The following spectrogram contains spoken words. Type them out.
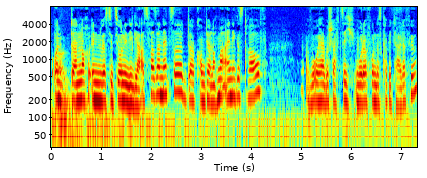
Und ja. dann noch Investitionen in die Glasfasernetze. Da kommt ja noch mal einiges drauf. Woher beschafft sich Vodafone das Kapital dafür?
